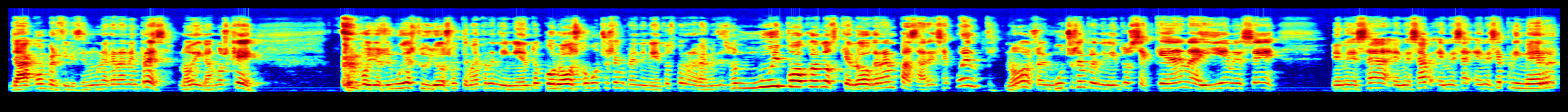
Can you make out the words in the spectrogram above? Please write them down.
ya a convertirse en una gran empresa, ¿no? Digamos que, pues yo soy muy estudioso el tema de emprendimiento, conozco muchos emprendimientos, pero realmente son muy pocos los que logran pasar ese puente, ¿no? O muchos emprendimientos se quedan ahí en ese, en esa, en esa, en esa, en ese primer,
